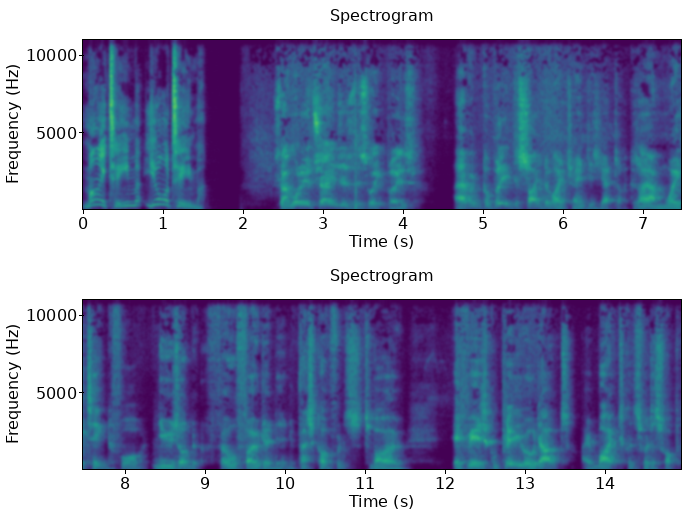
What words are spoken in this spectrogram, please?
My team, your team. Sam, what are your changes this week, please? I haven't completely decided on my changes yet because I am waiting for news on Phil Foden in the press conference tomorrow. If he is completely ruled out, I might consider swap,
